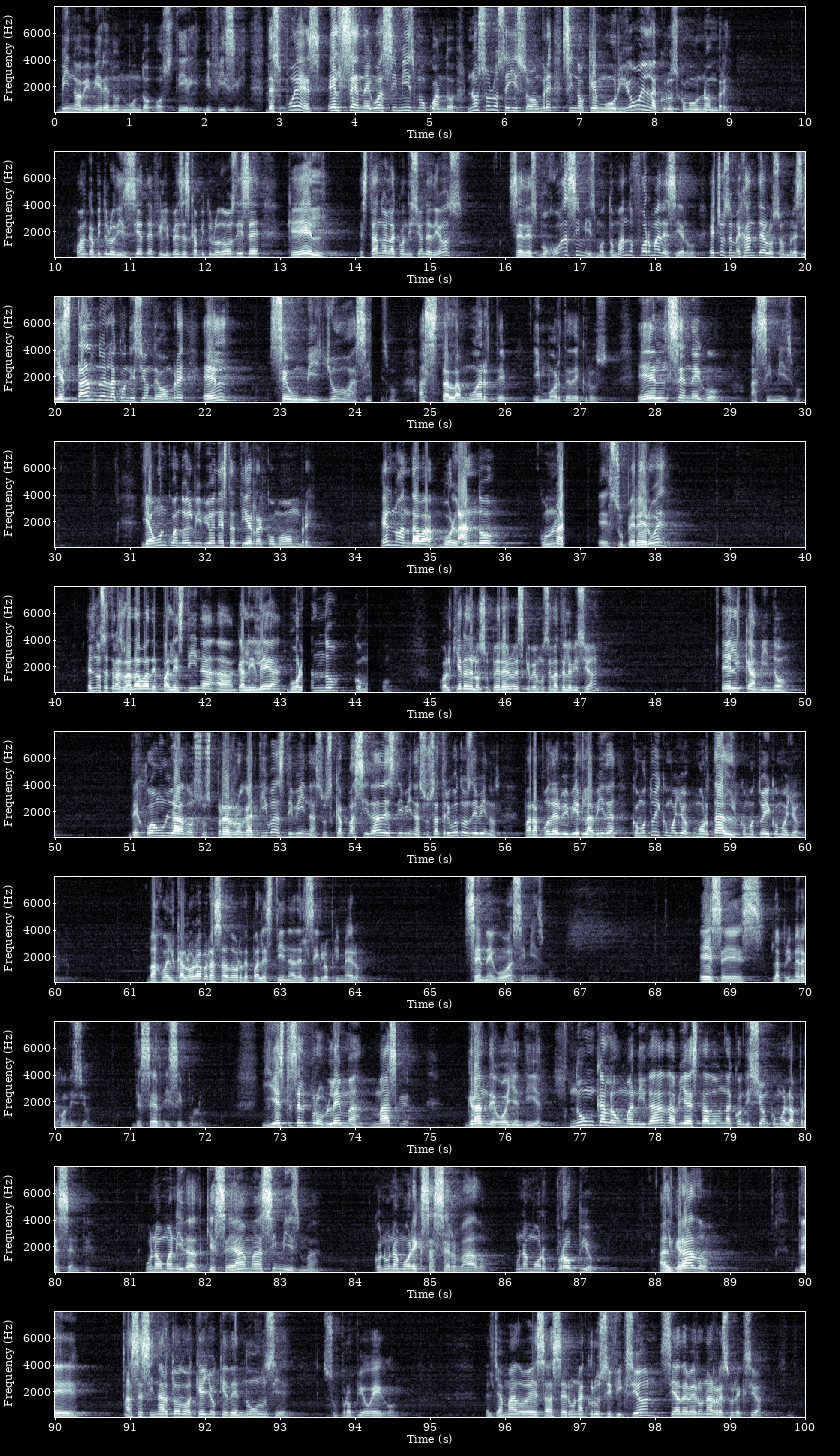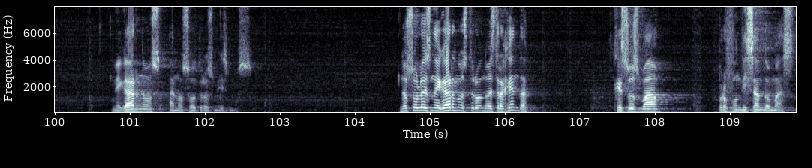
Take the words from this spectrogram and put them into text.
vino a vivir en un mundo hostil, difícil. Después, Él se negó a sí mismo cuando no solo se hizo hombre, sino que murió en la cruz como un hombre. Juan capítulo 17, Filipenses capítulo 2 dice que Él, estando en la condición de Dios, se despojó a sí mismo, tomando forma de siervo, hecho semejante a los hombres, y estando en la condición de hombre, Él se humilló a sí mismo hasta la muerte y muerte de cruz. Él se negó a sí mismo. Y aun cuando él vivió en esta tierra como hombre, él no andaba volando con una superhéroe. Él no se trasladaba de Palestina a Galilea volando como cualquiera de los superhéroes que vemos en la televisión. Él caminó dejó a un lado sus prerrogativas divinas, sus capacidades divinas, sus atributos divinos, para poder vivir la vida como tú y como yo, mortal como tú y como yo, bajo el calor abrasador de Palestina del siglo I. Se negó a sí mismo. Esa es la primera condición de ser discípulo. Y este es el problema más grande hoy en día. Nunca la humanidad había estado en una condición como la presente. Una humanidad que se ama a sí misma con un amor exacerbado, un amor propio, al grado de asesinar todo aquello que denuncie su propio ego. El llamado es a hacer una crucifixión si ha de haber una resurrección. Negarnos a nosotros mismos. No solo es negar nuestro, nuestra agenda. Jesús va profundizando más.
